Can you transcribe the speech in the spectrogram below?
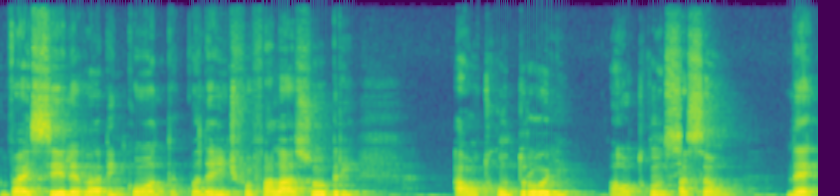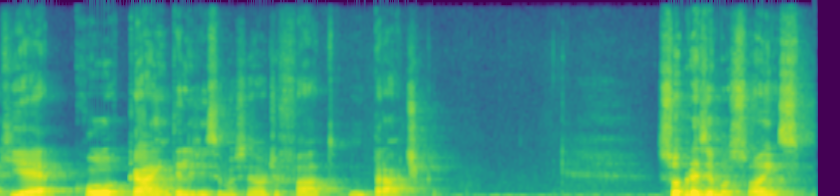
vai ser levado em conta quando a gente for falar sobre autocontrole, autoconsciência, né, que é colocar a inteligência emocional de fato em prática. Sobre as emoções,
